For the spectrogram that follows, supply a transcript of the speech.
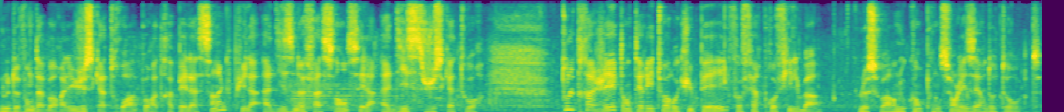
Nous devons d'abord aller jusqu'à Troyes pour attraper la 5, puis la A19 à Sens et la A10 jusqu'à Tours. Tout le trajet est en territoire occupé, il faut faire profil bas. Le soir, nous campons sur les aires d'autoroute.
